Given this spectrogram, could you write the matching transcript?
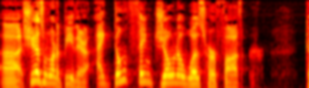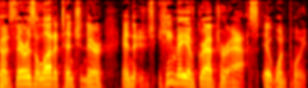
Uh, she doesn't want to be there. I don't think Jonah was her father because there is a lot of tension there, and he may have grabbed her ass at one point.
